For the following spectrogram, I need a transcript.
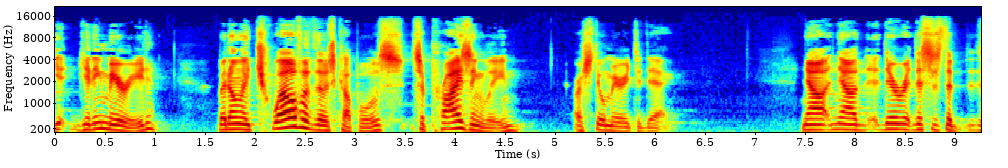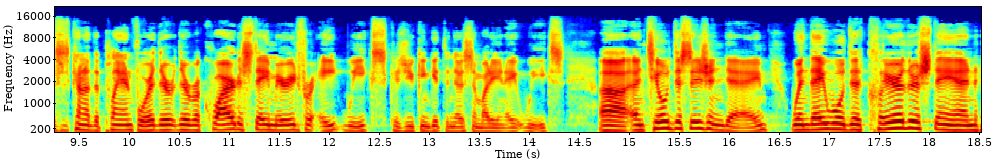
get, getting married. But only 12 of those couples, surprisingly, are still married today. Now, now this is the this is kind of the plan for it. They're they're required to stay married for eight weeks because you can get to know somebody in eight weeks uh, until decision day, when they will declare their stand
